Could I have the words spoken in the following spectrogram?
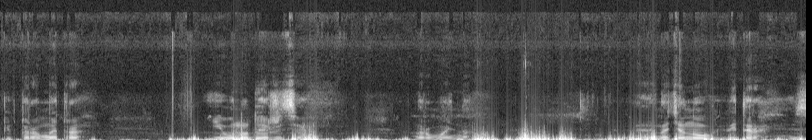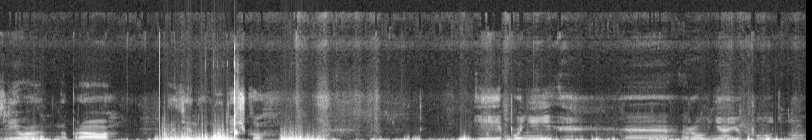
півтора метра і воно держиться нормально. Е, Натягнув вітер зліва направо, натягнув ниточку і по ній е, ровняю полотно.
